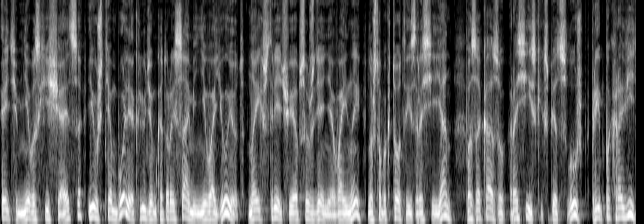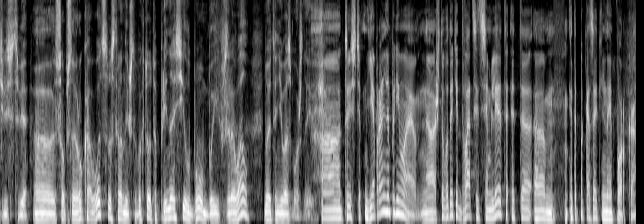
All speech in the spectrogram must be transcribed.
этим не восхищается. И уж тем более к людям, которые сами не воюют, на их встречу и обсуждение войны, но чтобы кто-то из россиян по заказу российских спецслужб при покровительстве, э, собственно, руководства страны, чтобы кто-то приносил бомбы и их взрывал, но это невозможно. А, то есть я правильно понимаю, а, что вот эти 27 лет это, э, это показательная порка?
